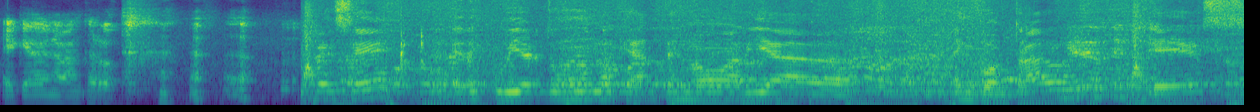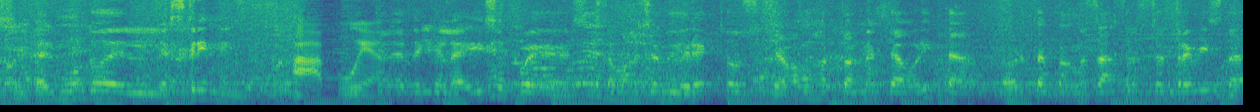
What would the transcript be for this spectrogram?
he quedado en la bancarrota PC he descubierto un mundo que antes no había encontrado, que es el mundo del streaming. Ah, puya. Desde que la hice, pues estamos haciendo directos, llevamos actualmente ahorita, ahorita cuando estás haciendo esta entrevista,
